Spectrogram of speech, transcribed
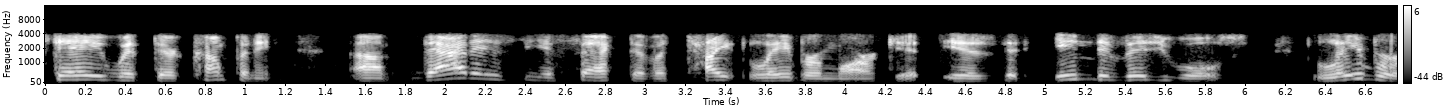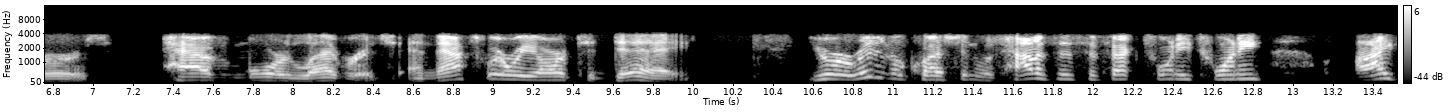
stay with their company. Um, that is the effect of a tight labor market is that individuals, laborers, have more leverage. And that's where we are today. Your original question was how does this affect 2020? I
